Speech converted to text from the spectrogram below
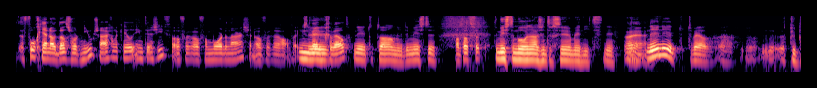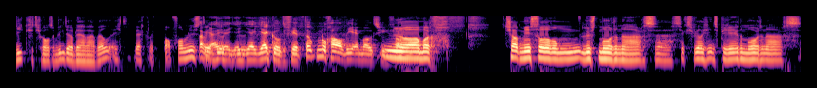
Volg jij nou dat soort nieuws eigenlijk heel intensief over, over moordenaars en over, over extreem geweld? Nee, totaal niet. De meeste, Want dat soort... de meeste moordenaars interesseren mij niet. Nee, oh, ja. nee, nee, terwijl uh, het publiek, het grote publiek, daar blijkbaar wel echt werkelijk pap van lust. Nou, jij, jij, jij, cultiveert het ook nogal, die emotie. Van... Ja, maar het gaat meestal om lustmoordenaars, uh, seksueel geïnspireerde moordenaars.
